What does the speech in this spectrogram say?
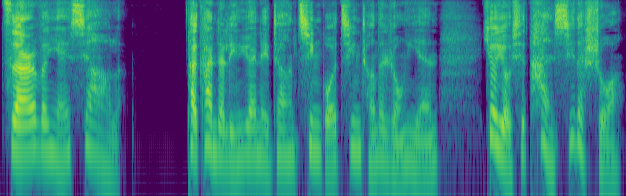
子儿闻言笑了，他看着凌渊那张倾国倾城的容颜，又有些叹息的说：“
